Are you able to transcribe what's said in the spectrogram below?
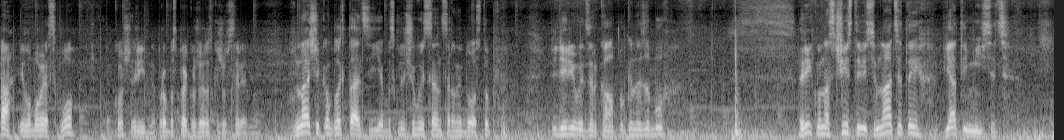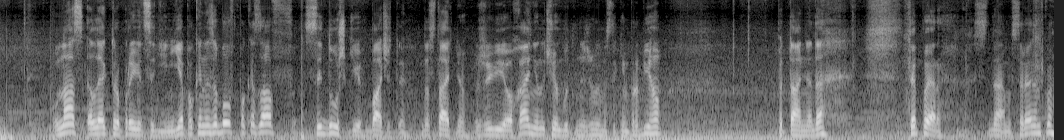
А, і лобове скло також рідне. Про безпеку вже розкажу всередині. В нашій комплектації є безключовий сенсорний доступ. Підігрівий дзеркал, поки не забув. Рік у нас чистий 18-й, п'ятий місяць. У нас електропривід сидінь. Є, поки не забув, показав сидушки, бачите, достатньо живі, охайні. Ну чим бути неживими з таким пробігом. Питання, да? Тепер сідаємо всерединку.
